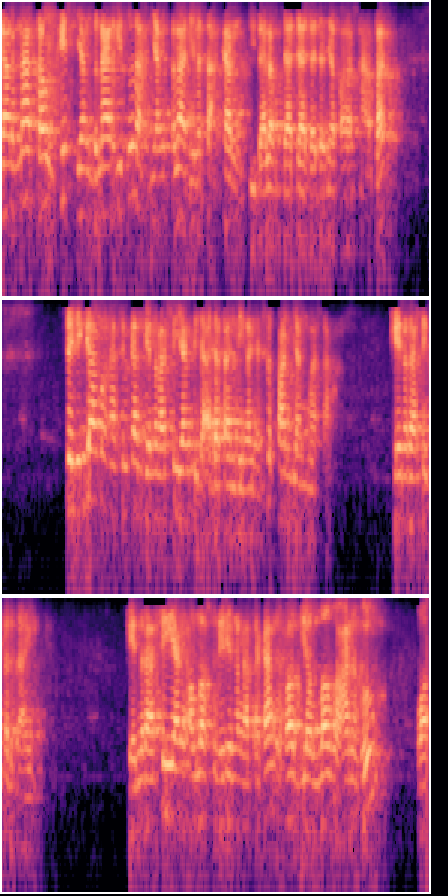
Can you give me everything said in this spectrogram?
Karena tauhid yang benar itulah yang telah diletakkan di dalam dada-dadanya para sahabat sehingga menghasilkan generasi yang tidak ada tandingannya sepanjang masa generasi terbaik. Generasi yang Allah sendiri mengatakan radhiyallahu anhum wa.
